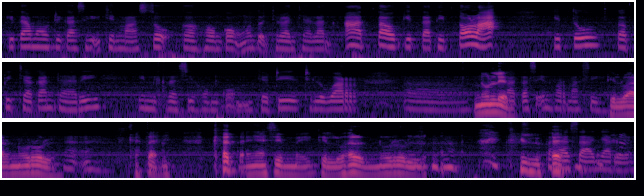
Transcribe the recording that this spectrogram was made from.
Kita mau dikasih izin masuk ke Hongkong untuk jalan-jalan atau kita ditolak itu kebijakan dari imigrasi Hongkong jadi di luar eh, nulir batas informasi. Di luar nurul. Heeh, katanya katanya si Mei di luar nurul. Di luar bahasanya ya.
